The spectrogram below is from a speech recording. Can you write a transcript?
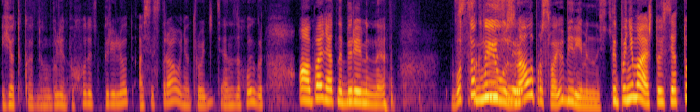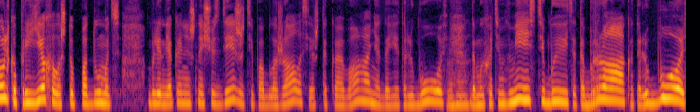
И я такая думаю, блин, походу этот перелет. А сестра, у нее трое детей, она заходит, говорит, а, понятно, беременная. Вот так ты и узнала про свою беременность. Ты понимаешь, то есть я только приехала, чтобы подумать, блин, я, конечно, еще здесь же, типа, облажалась, я же такая, Ваня, да я это любовь, Мгм. да мы хотим вместе быть, это брак, это любовь,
